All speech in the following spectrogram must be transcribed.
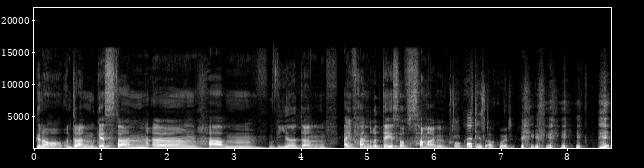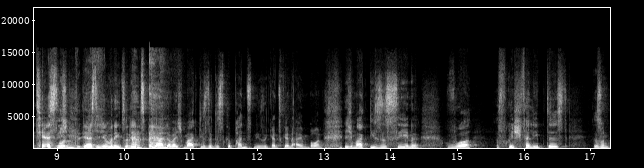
Genau, und dann gestern äh, haben wir dann 500 Days of Summer geguckt. Ah, der ist auch gut. der ist nicht, der ist nicht unbedingt so lebensbejahend, aber ich mag diese Diskrepanzen, die sie ganz gerne einbauen. Ich mag diese Szene, wo er frisch verliebt ist, so ein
